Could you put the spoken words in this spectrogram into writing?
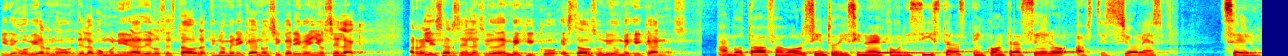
y de Gobierno de la Comunidad de los Estados Latinoamericanos y Caribeños CELAC, a realizarse en la Ciudad de México, Estados Unidos mexicanos. Han votado a favor 119 congresistas, en contra cero, abstenciones cero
